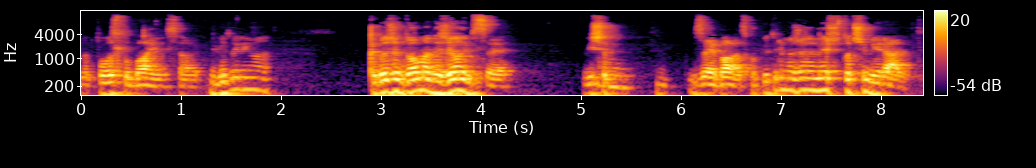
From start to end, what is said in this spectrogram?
na poslu bavim sa kompjuterima, kad dođem doma ne želim se više zajebavati s kompjuterima, želim nešto što će mi raditi.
